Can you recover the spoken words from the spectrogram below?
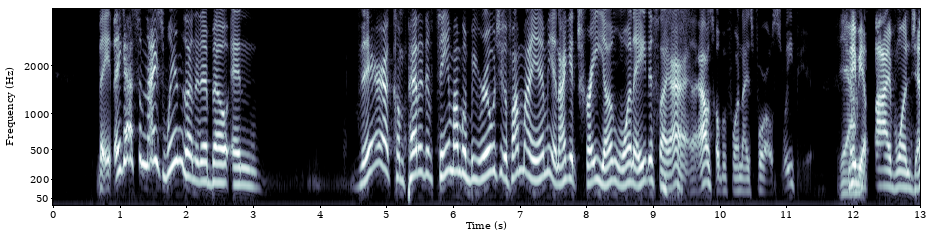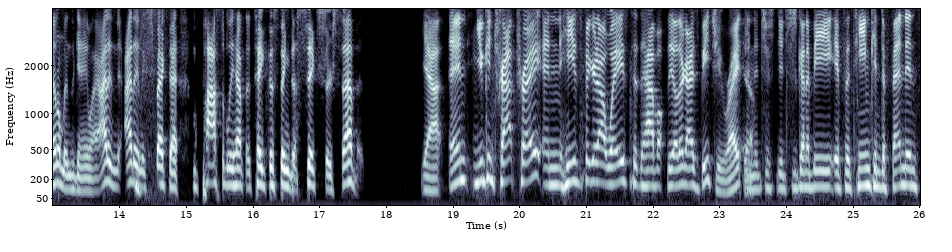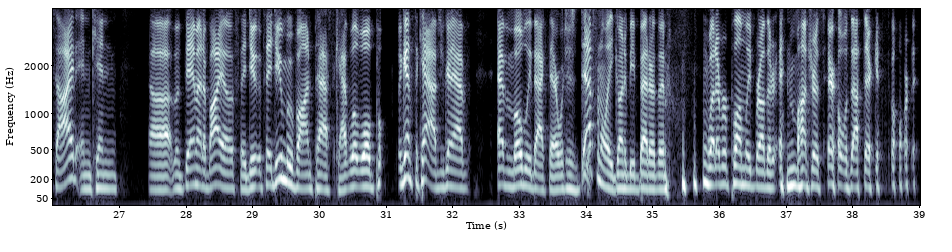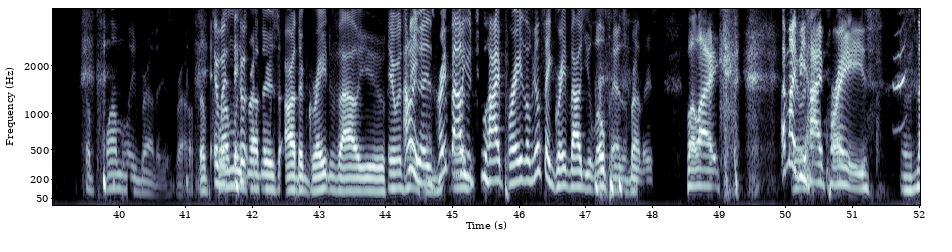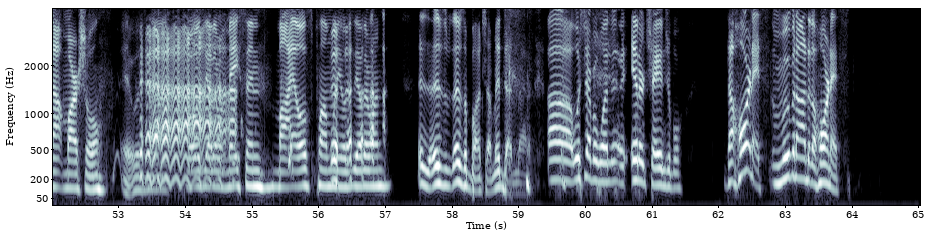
they they got some nice wins under their belt and. They're a competitive team. I'm gonna be real with you. If I'm Miami and I get Trae Young one eight, it's like, all right, I was hoping for a nice 4-0 sweep here Yeah. maybe a five one gentleman's game. Like I didn't I didn't expect that possibly have to take this thing to six or seven. Yeah, and you can trap Trae, and he's figured out ways to have the other guys beat you, right? And Yeah. it just it's just gonna be if the team can defend inside and can uh Bam Adebayo if they do if they do move on past the Cavs, well, well against the Cavs you're gonna have Evan Mobley back there, which is definitely going to be better than whatever Plumlee brother and Montrezl Harrell was out there against the Hornets. The Plumlee brothers, bro. The It was- Plumlee was- brothers are the great value. It was I don't Mason. is great It was- value too high praise? I was gonna say great value Lopez brothers, but like that might be high praise. It was not Marshall. It was not, what was the other one? Mason Miles Plumlee was the other one. There's, there's, there's a bunch of them. It doesn't matter. Uh, whichever one, uh, interchangeable. The Hornets, moving on to the Hornets.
